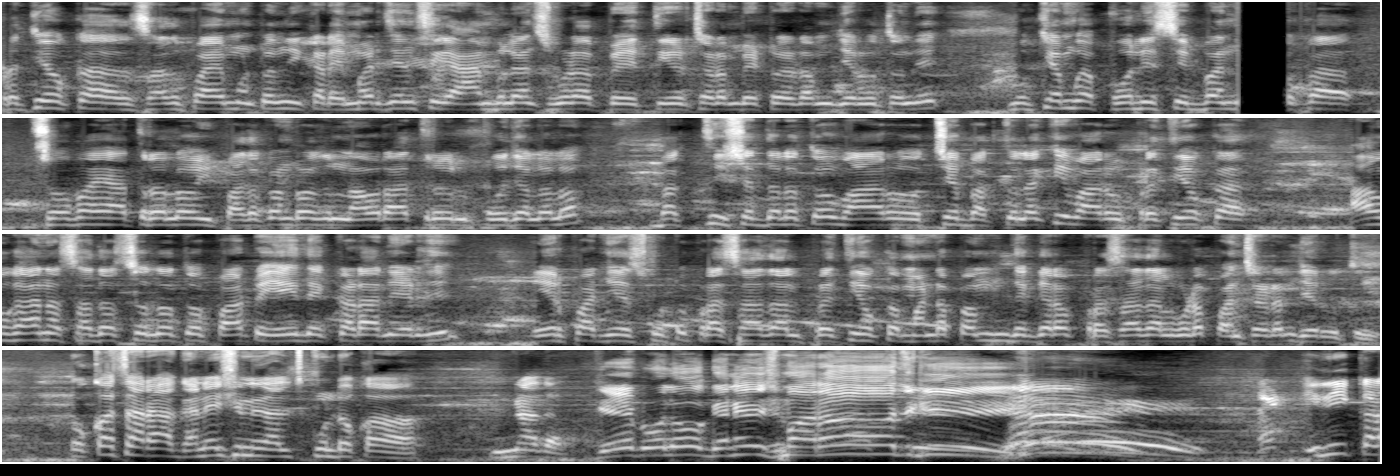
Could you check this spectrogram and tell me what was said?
ప్రతి ఒక్క సదుపాయం ఉంటుంది. ఇక్కడ ఎమర్జెన్సీగా అంబులెన్స్ కూడా పె- తీర్చడం పెట్టడం జరుగుతుంది. ముఖ్యంగా పోలీస్ సిబ్బంది ఒక శోభాయాత్రలో ఈ పదకొండు రోజుల నవరాత్రుల పూజలలో భక్తి శ్రద్ధలతో వారు వచ్చే భక్తులకి వారు ప్రతి ఒక్క అవగాహన సదస్సులతో పాటు ఏది ఎక్కడ అనేది ఏర్పాటు చేసుకుంటూ ప్రసాదాలు ప్రతి ఒక్క మండపం దగ్గర ప్రసాదాలు కూడా పంచడం జరుగుతుంది. ఒక్కసారి ఆ గణేష్ని తలుచుకుంటూ ఒక నినాదం జై బోలో గణేష్ మహారాజ్కి. ఇది ఇక్కడ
